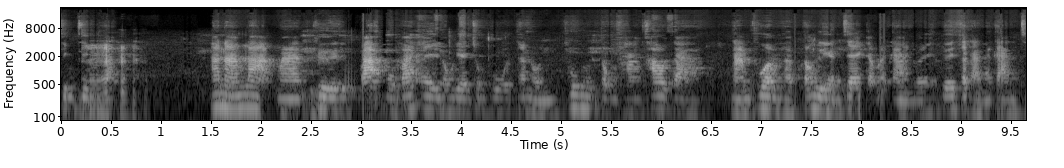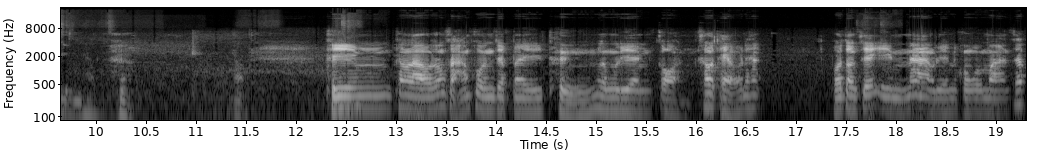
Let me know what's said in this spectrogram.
จริงๆครับ ถ้าน้ำหลากมาคือบ้านหมู่บ้านไอโรงเรียนชมพูถนนทุ่งตรงทางเข้าจะน้ำท่วมครับ ต้องเรียนแจ้งกรรมการไว้ด้วยสถานการณ์จริงครับ ทีมทั้งเราทั้งสามคนจะไปถึงโรงเรียนก่อนเข้าแถวนะฮะเพราะตอนเช็คอินหน้าโรงเรียนคงประมาณสัก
